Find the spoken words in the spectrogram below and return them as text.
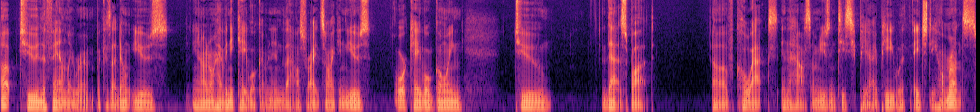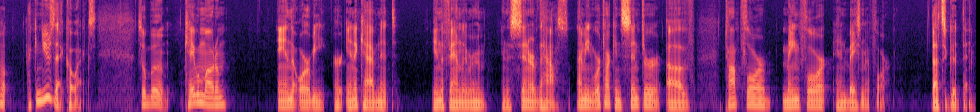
up to the family room because I don't use, you know, I don't have any cable coming into the house, right? So I can use or cable going to that spot of coax in the house. I'm using TCP/IP with HDHomeRuns, so I can use that coax. So boom, cable modem and the Orbi are in a cabinet in the family room in the center of the house. I mean, we're talking center of top floor, main floor, and basement floor. That's a good thing.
